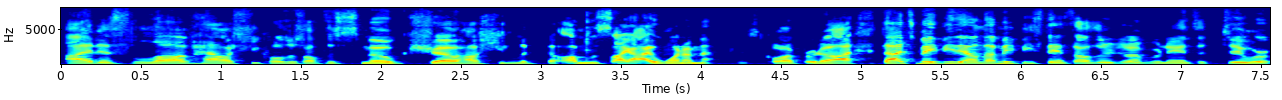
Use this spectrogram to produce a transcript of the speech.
I just love how she calls herself the smoke show, how she licked the I'm just like, I want a match with Scarlett Bordeaux. I, that's maybe down that may be Stan or John Bonanza too, or,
